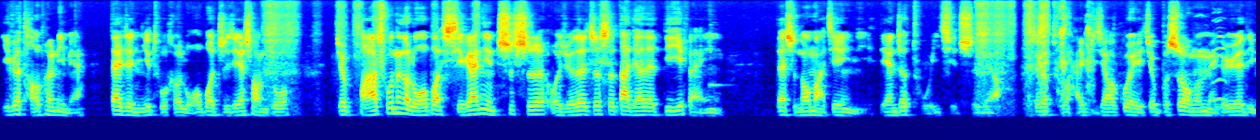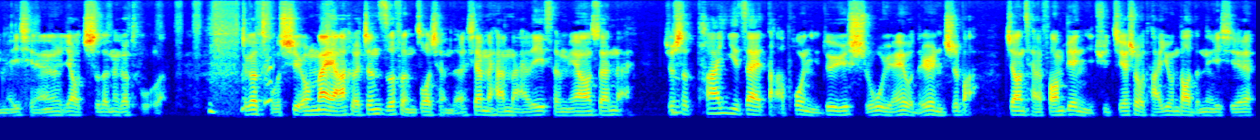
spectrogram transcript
一个陶盆里面带着泥土和萝卜直接上桌，就拔出那个萝卜洗干净吃吃。我觉得这是大家的第一反应。但是 Norma 建议你连着土一起吃掉，这个土还比较贵，就不是我们每个月底没钱要吃的那个土了。这个土是由麦芽和榛子粉做成的，下面还埋了一层绵羊酸奶，就是它意在打破你对于食物原有的认知吧，这样才方便你去接受它用到的那些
